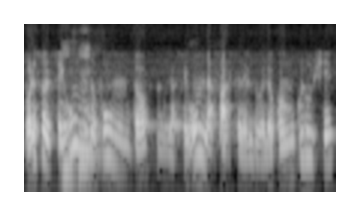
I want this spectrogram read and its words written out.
Por eso el segundo punto, la segunda fase del duelo, concluye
